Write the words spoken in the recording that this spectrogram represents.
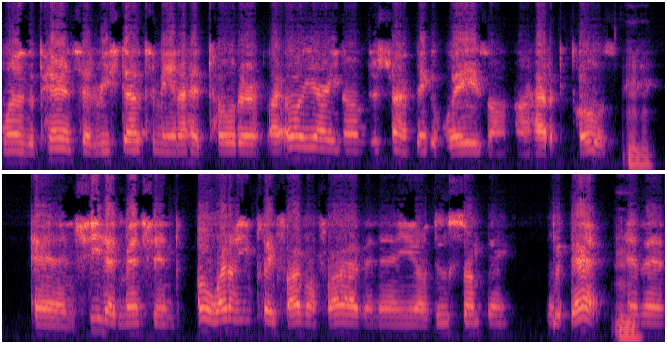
one of the parents had reached out to me, and I had told her like, "Oh yeah, you know, I'm just trying to think of ways on, on how to propose." Mhm. And she had mentioned, "Oh, why don't you play five on five, and then you know do something with that?" Mhm. And then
